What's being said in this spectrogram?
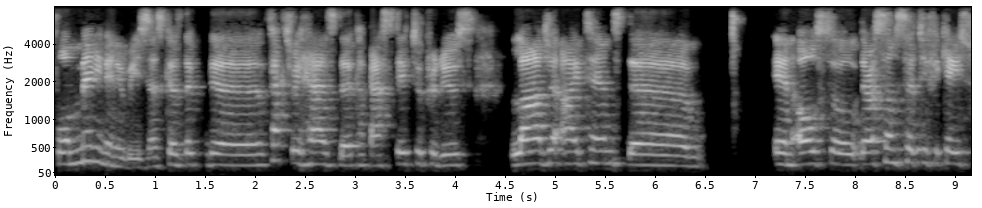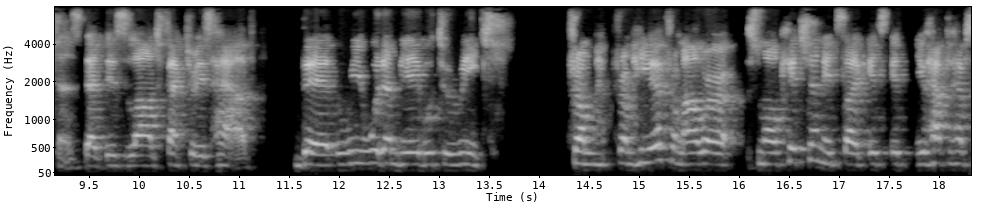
for many, many reasons because the, the factory has the capacity to produce larger items. The and also there are some certifications that these large factories have that we wouldn't be able to reach from from here from our small kitchen it's like it's it you have to have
